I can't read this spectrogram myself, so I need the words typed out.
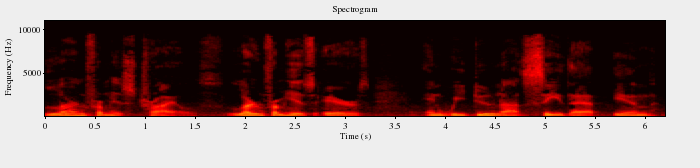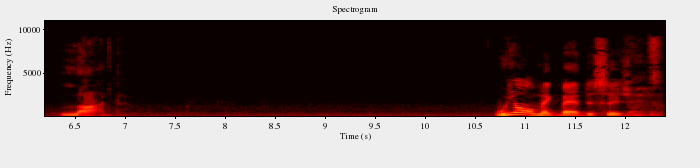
learn from his trials, learn from his errors, and we do not see that in Lot. We all make bad decisions.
